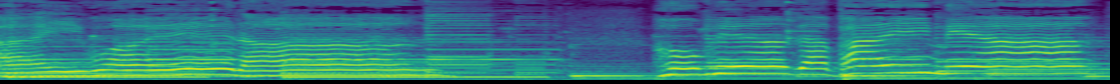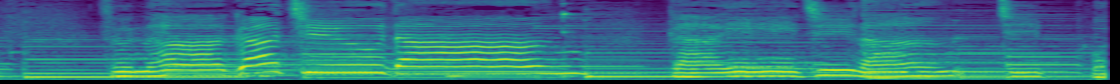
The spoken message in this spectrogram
爱我的人，好命甲歹命。春夏甲秋冬，甲伊一人一半。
